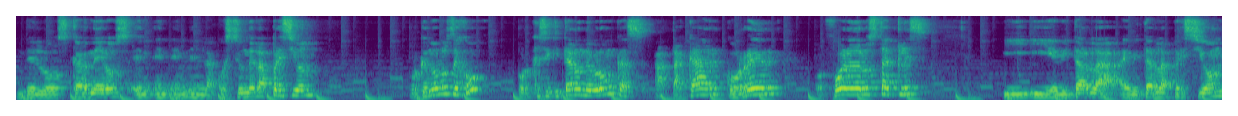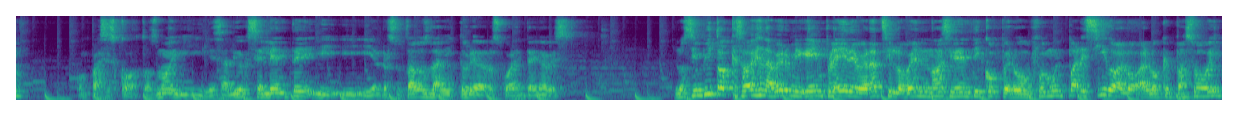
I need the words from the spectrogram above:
de los carneros en, la cuestión de la presión, porque no los dejó, porque se quitaron de broncas, atacar, correr por fuera de los tacles y, evitar, la, evitar la presión con pases cortos, ¿no? Y le salió excelente y, el resultado es la victoria de los 49. Los invito a que se vayan a ver mi gameplay, de verdad si lo ven no es idéntico, pero fue muy parecido a lo, que pasó hoy.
